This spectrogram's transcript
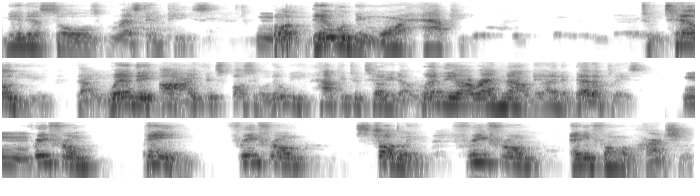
may their souls rest in peace. Mm. But they will be more happy to tell you that where they are, if it's possible, they'll be happy to tell you that where they are right now, they are in a better place, mm. free from pain, free from struggling, free from any form of hardship.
